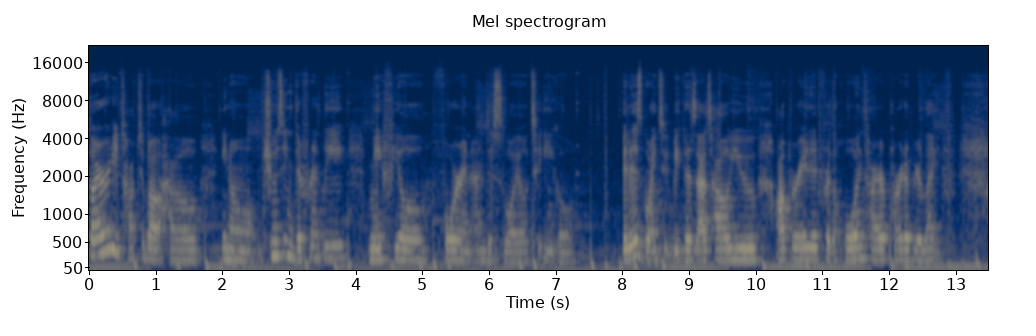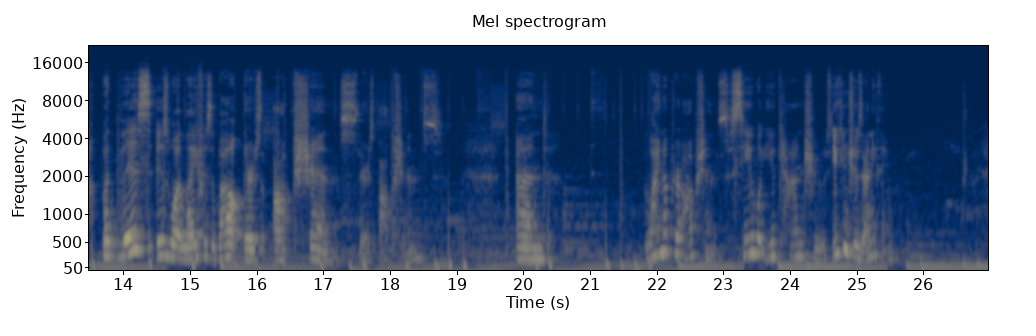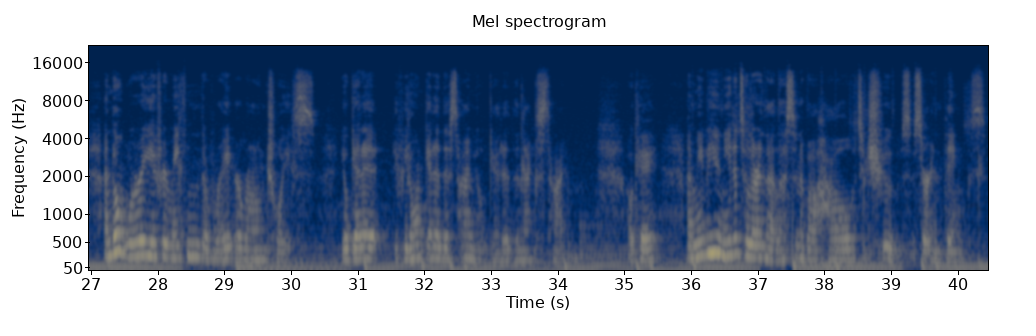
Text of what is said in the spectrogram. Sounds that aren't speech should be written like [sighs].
So I already talked about how, you know, choosing differently may feel foreign and disloyal to ego. It is going to because that's how you operated for the whole entire part of your life. But this is what life is about. There's options. There's options. And line up your options. See what you can choose. You can choose anything. And don't worry if you're making the right or wrong choice. You'll get it. If you don't get it this time, you'll get it the next time. Okay? And maybe you needed to learn that lesson about how to choose certain things.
